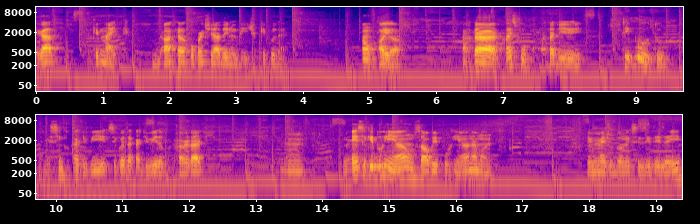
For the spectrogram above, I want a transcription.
ligado? Aquele naipe. Dá aquela compartilhada aí no vídeo, que puder. Então, olha, ó. Vai ficar mais full, vai ficar de tributo, de 5k de vida, 50k de vida, na verdade. Hum. Esse aqui do Rian, um salve aí pro Rian, né, mano? Ele me ajudou nesses itens aí.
